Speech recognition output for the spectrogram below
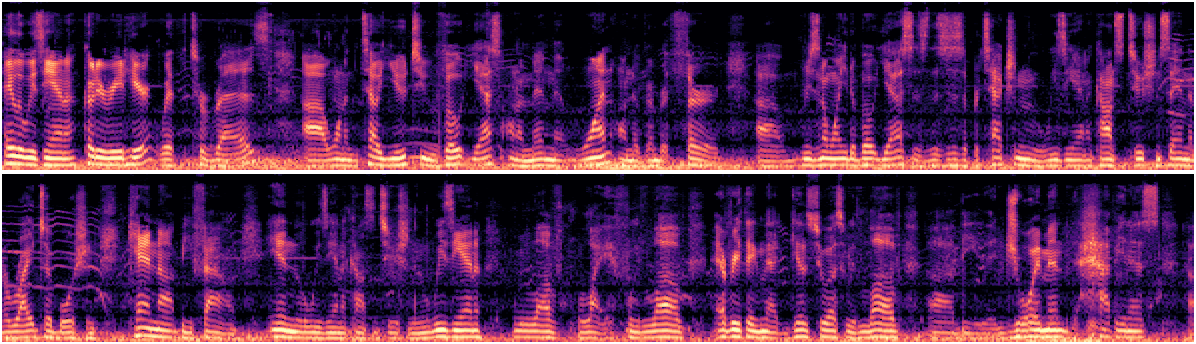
Hey Louisiana, Cody Reed here with Therese. I uh, wanted to tell you to vote yes on Amendment 1 on November 3rd. Uh, reason I want you to vote yes is this is a protection in the Louisiana Constitution saying that a right to abortion cannot be found in the Louisiana Constitution. In Louisiana, we love life. We love everything that gives to us. We love uh, the, the, enjoyment, the happiness, uh,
